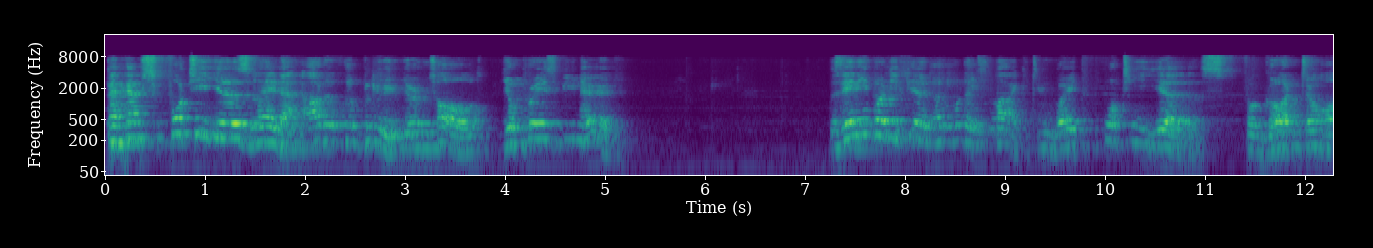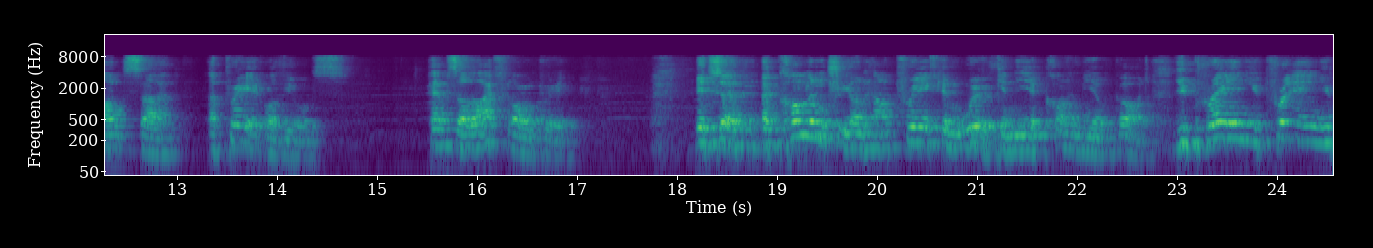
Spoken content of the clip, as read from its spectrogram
Perhaps 40 years later, out of the blue, you're told your prayer's been heard. Does anybody here know what it's like to wait 40 years for God to answer a prayer of yours? Perhaps a lifelong prayer. It's a, a commentary on how prayer can work in the economy of God. You pray and you pray and you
